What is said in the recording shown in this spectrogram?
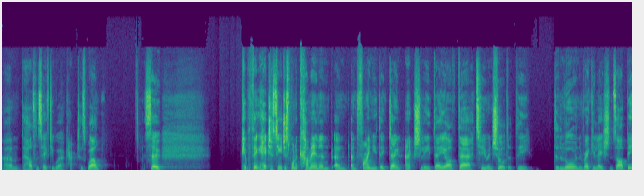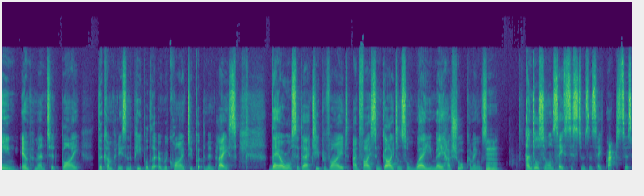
um, the Health and Safety Work Act as well. So people think HSE just want to come in and, and, and fine you. They don't. Actually, they are there to ensure that the, the law and the regulations are being implemented by the companies and the people that are required to put them in place. They are also there to provide advice and guidance on where you may have shortcomings. Mm-hmm and also on safe systems and safe practices.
